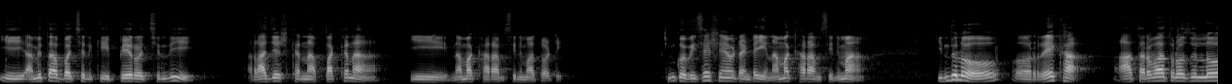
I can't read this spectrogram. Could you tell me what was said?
ఈ అమితాబ్ బచ్చన్కి పేరు వచ్చింది రాజేష్ ఖన్నా పక్కన ఈ నమకారాం సినిమాతోటి ఇంకో విశేషం ఏమిటంటే ఈ నమకారాం సినిమా ఇందులో రేఖ ఆ తర్వాత రోజుల్లో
